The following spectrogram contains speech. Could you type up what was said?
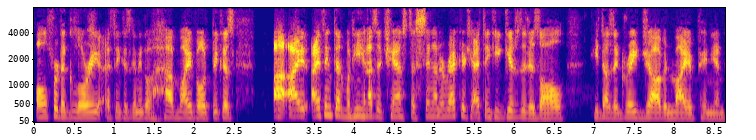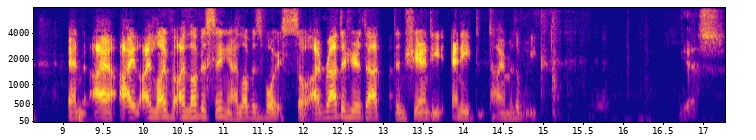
all for the glory, I think is going to go have my vote because I, I think that when he has a chance to sing on a record, I think he gives it his all. He does a great job, in my opinion, and I, I, I love I love his singing. I love his voice. So I'd rather hear that than Shandy any time of the week. Yes.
